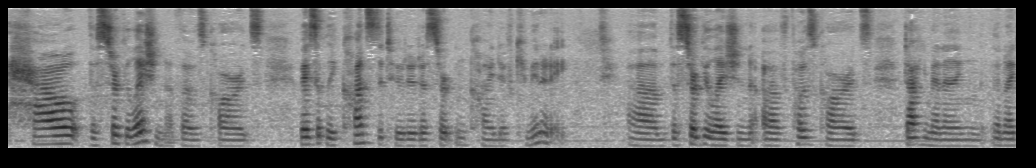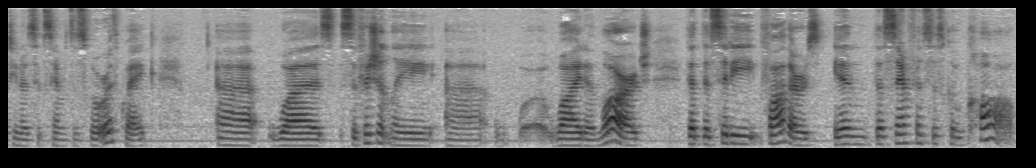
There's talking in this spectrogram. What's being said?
how the circulation of those cards basically constituted a certain kind of community. Um, the circulation of postcards documenting the 1906 San Francisco earthquake uh, was sufficiently uh, wide and large that the city fathers in the San Francisco call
